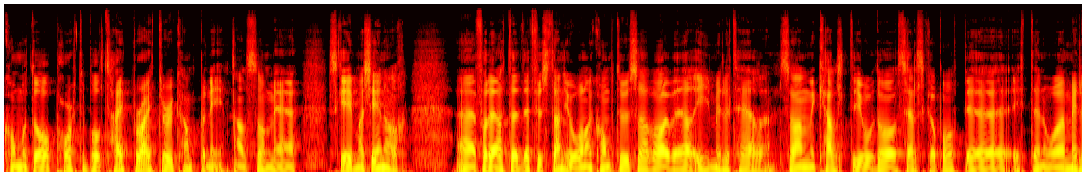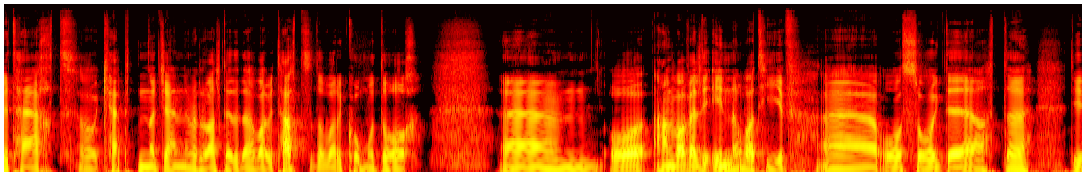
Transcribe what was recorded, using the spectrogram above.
Commodore Portable Typewriter Company, altså med skrivemaskiner. for det, det, første han gjorde når han kom til USA, var å være i militæret. Så han kalte jo da selskapet opp etter noe militært. Og Captain og General og alt det der var jo tatt, så da var det Commodore. Um, og han var veldig innovativ uh, og så det at uh, de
